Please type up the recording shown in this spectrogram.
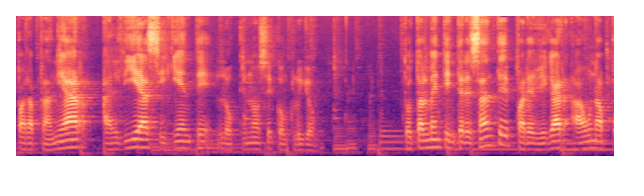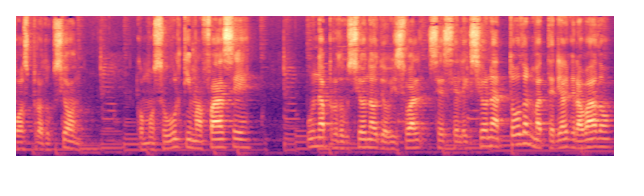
para planear al día siguiente lo que no se concluyó. Totalmente interesante para llegar a una postproducción. Como su última fase, una producción audiovisual se selecciona todo el material grabado,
